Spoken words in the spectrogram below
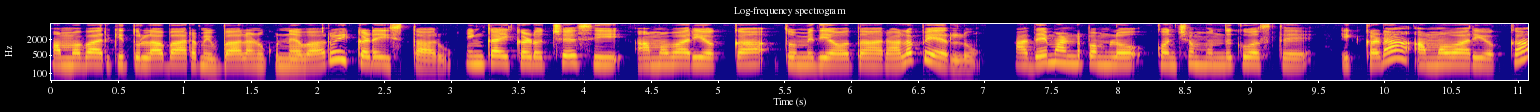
అమ్మవారికి తులాభారం ఇవ్వాలనుకునేవారు ఇక్కడే ఇస్తారు. ఇంకా ఇక్కడ వచ్చేసి అమ్మవారి యొక్క తొమ్మిది అవతారాల పేర్లు. అదే మండపంలో కొంచెం ముందుకు వస్తే ఇక్కడ అమ్మవారి యొక్క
